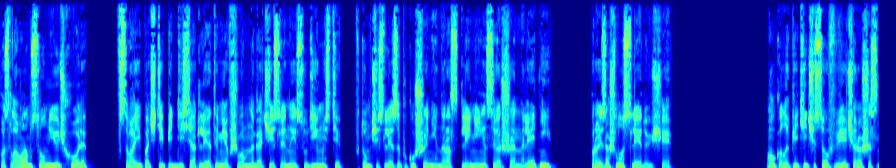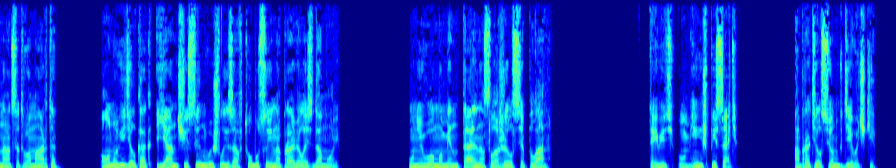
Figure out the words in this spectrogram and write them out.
По словам Сон Ючхоля, в свои почти 50 лет имевшего многочисленные судимости, в том числе за покушение на растление несовершеннолетней, произошло следующее. Около пяти часов вечера 16 марта он увидел, как Ян Чисын вышла из автобуса и направилась домой. У него моментально сложился план. «Ты ведь умеешь писать?» — обратился он к девочке.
